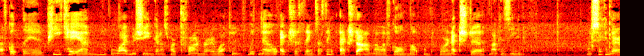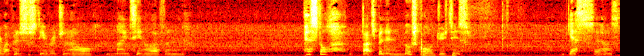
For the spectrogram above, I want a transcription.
I've got the PKM light machine gun as my primary weapon with no extra things. I think extra ammo I've got on that one, or an extra magazine. My secondary weapon is just the original 1911 pistol that's been in most Call of Duties. Yes, it has.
